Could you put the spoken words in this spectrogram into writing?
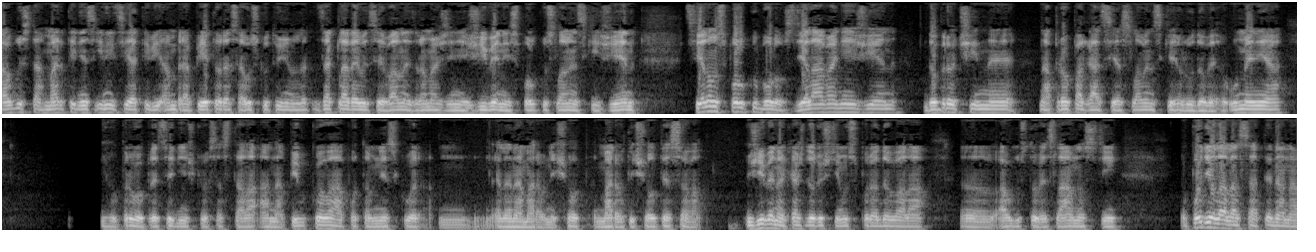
augusta v Martine z iniciatívy Ambra Pietora sa uskutočnilo zakladajúce valné zhromaždenie živený spolku slovenských žien. Cieľom spolku bolo vzdelávanie žien, dobročinné na propagácia slovenského ľudového umenia, jeho prvou predsedničkou sa stala Anna Pivková a potom neskôr mm, Elena Maroty Šoltesová. Živena každoročne usporadovala e, augustové slávnosti. Podielala sa teda na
